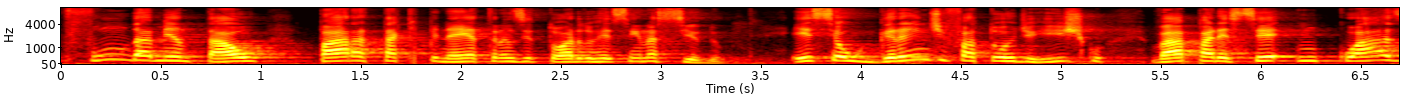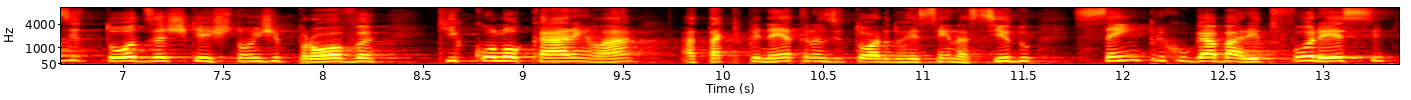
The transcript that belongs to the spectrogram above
fundamental para a taquipneia transitória do recém-nascido. Esse é o grande fator de risco, vai aparecer em quase todas as questões de prova que colocarem lá a taquipneia transitória do recém-nascido, sempre que o gabarito for esse,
